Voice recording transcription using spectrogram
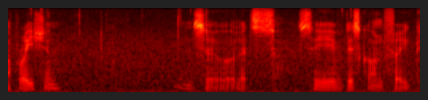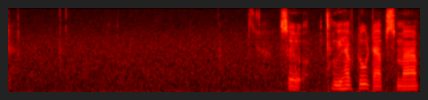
operation. So let's save this config. So we have two tabs map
